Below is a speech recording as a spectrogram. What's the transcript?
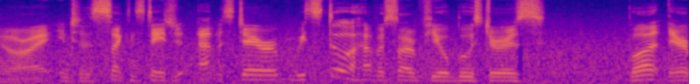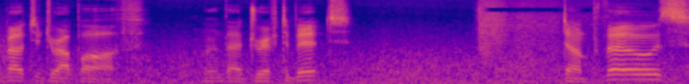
Alright, into the second stage of atmosphere. We still have our sub fuel boosters, but they're about to drop off. Let that drift a bit. Dump those.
